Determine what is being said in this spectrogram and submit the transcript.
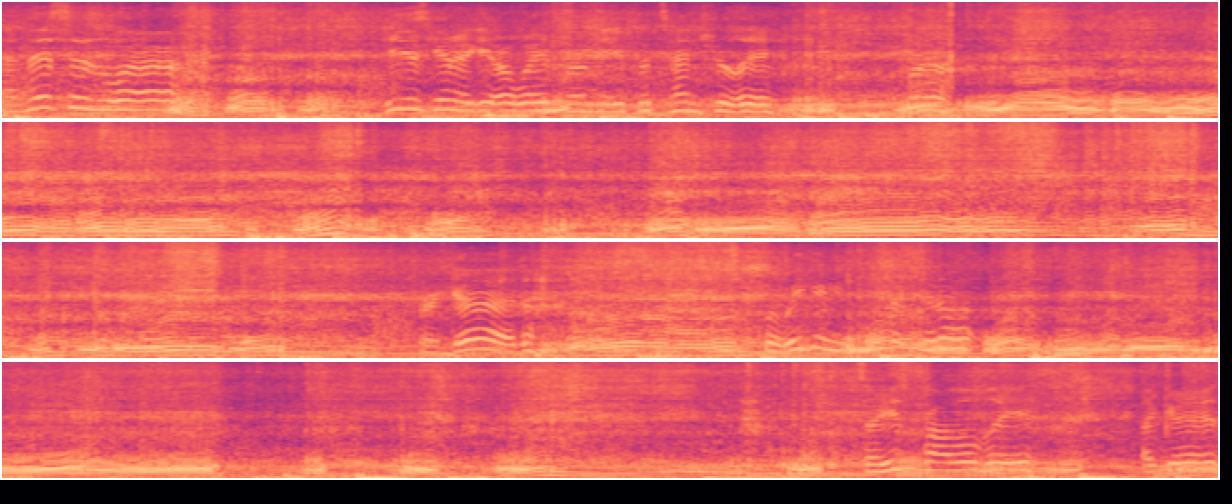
And this is where he's gonna get away from me potentially. For good. But we can pick it up. So he's probably a good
